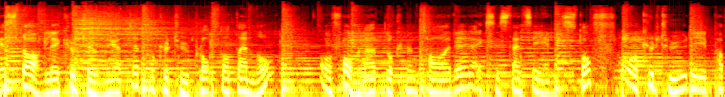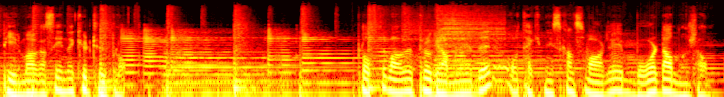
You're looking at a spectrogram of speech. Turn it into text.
Les daglige kulturnyheter på kulturplott.no, og få med deg dokumentarer, eksistensielt stoff og kultur i papirmagasinet Kulturplott. Plottet var programleder og teknisk ansvarlig Bård Andersson.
